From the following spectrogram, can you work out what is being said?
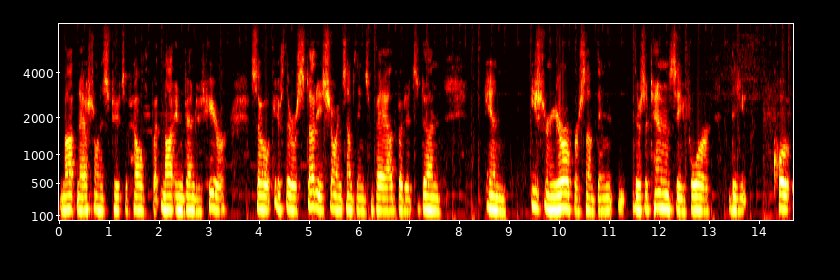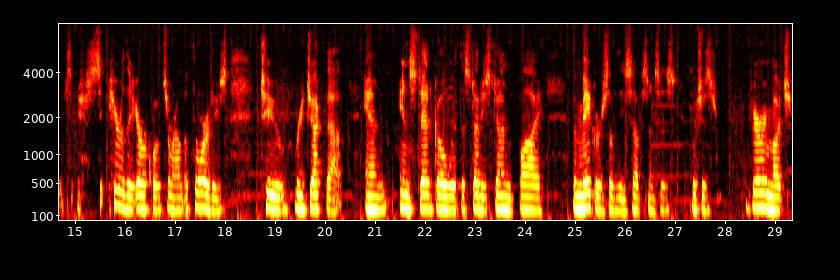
not National Institutes of Health, but not invented here. So if there are studies showing something's bad, but it's done in Eastern Europe or something, there's a tendency for the quotes, here are the air quotes around authorities to reject that and instead go with the studies done by the makers of these substances, which is very much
